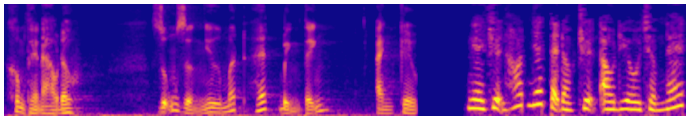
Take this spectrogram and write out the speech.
không thể nào đâu. Dũng dường như mất hết bình tĩnh. Anh kêu: Nghe chuyện hot nhất tại đọc audio net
